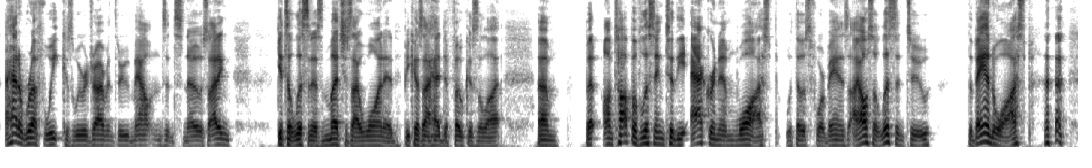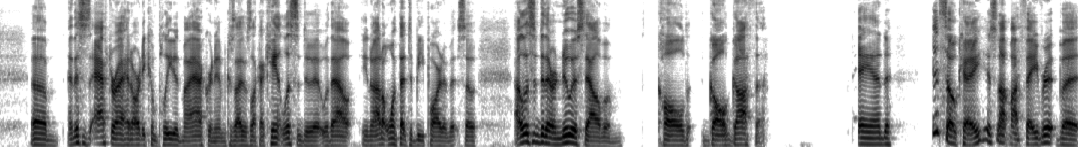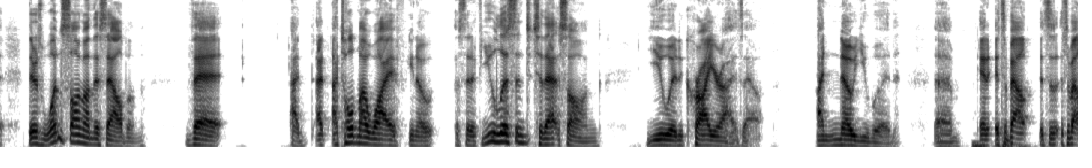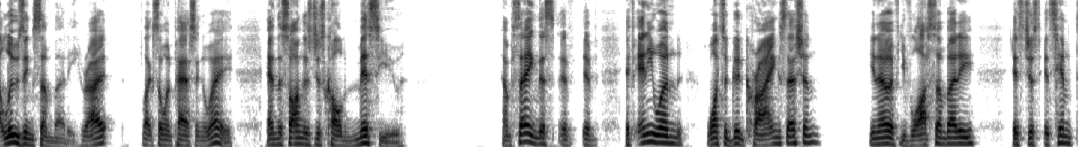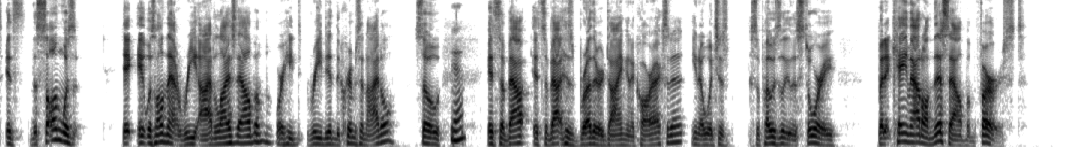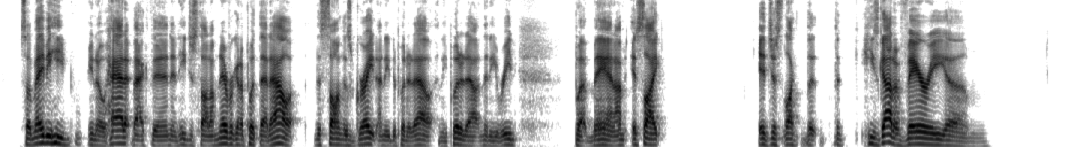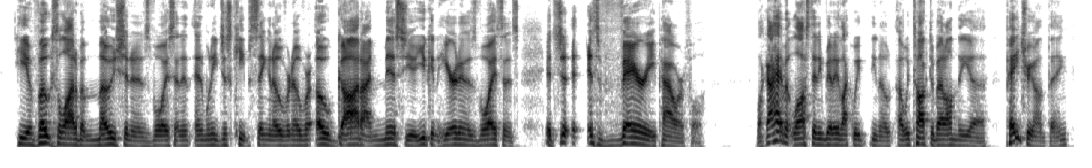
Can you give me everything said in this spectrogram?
I had a rough week because we were driving through mountains and snow, so I didn't get to listen as much as I wanted because I had to focus a lot. Um, but on top of listening to the acronym WASP with those four bands, I also listened to the band WASP. um, and this is after I had already completed my acronym because I was like, I can't listen to it without, you know, I don't want that to be part of it. So I listened to their newest album called Golgotha. And it's okay. It's not my favorite, but there's one song on this album that I, I, I told my wife, you know, I said, if you listened to that song, you would cry your eyes out. I know you would. Um, and it's about it's it's about losing somebody, right? Like someone passing away, and the song is just called "Miss You." I'm saying this if if if anyone wants a good crying session, you know, if you've lost somebody, it's just it's him. It's the song was it, it was on that re-idolized album where he redid the Crimson Idol. So Yeah. it's about it's about his brother dying in a car accident, you know, which is supposedly the story, but it came out on this album first. So maybe he, you know, had it back then and he just thought I'm never going to put that out. This song is great. I need to put it out. And he put it out and then he read but man, I'm it's like it just like the the he's got a very um he evokes a lot of emotion in his voice and and when he just keeps singing over and over oh god i miss you you can hear it in his voice and it's it's just it's very powerful. Like i haven't lost anybody like we you know uh, we talked about on the uh patreon thing.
